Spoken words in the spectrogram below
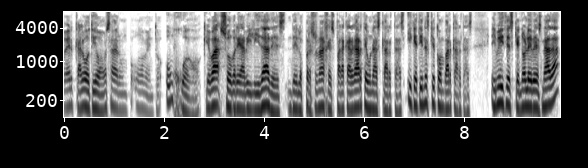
ver, Calvo, tío, vamos a ver un, momento. Un juego que va sobre habilidades de los personajes para cargarte unas cartas y que tienes que combar cartas y me dices que no le ves nada,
